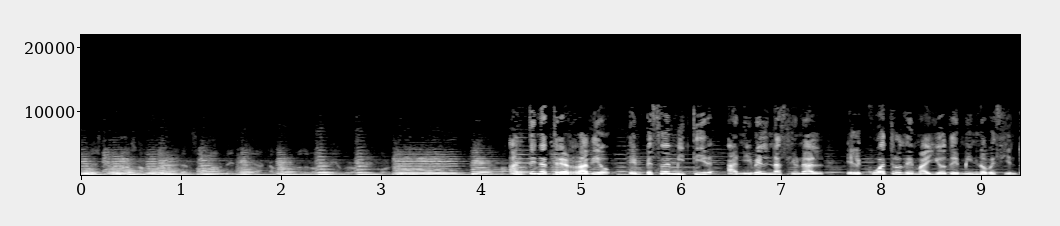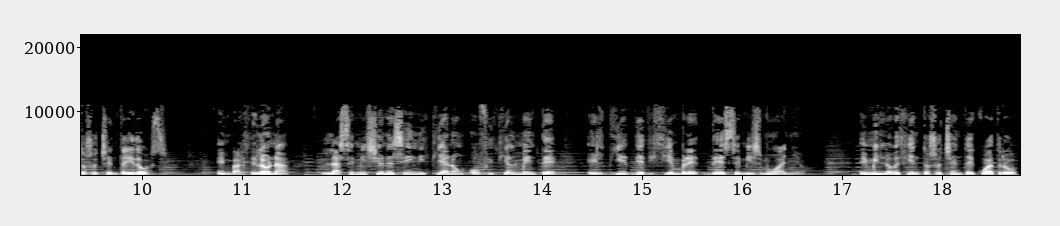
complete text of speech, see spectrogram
personalmente a cada uno de los miembros del Consejo... Antena 3 Radio empezó a emitir a nivel nacional el 4 de mayo de 1982. En Barcelona, las emisiones se iniciaron oficialmente el 10 de diciembre de ese mismo año. En 1984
